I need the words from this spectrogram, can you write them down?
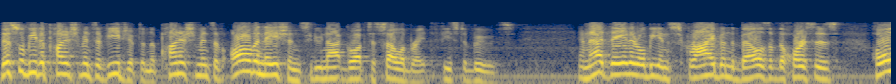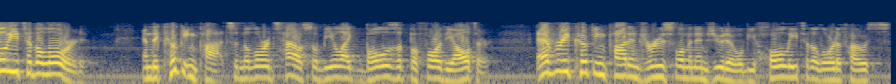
This will be the punishment of Egypt and the punishment of all the nations who do not go up to celebrate the Feast of Booths. And that day there will be inscribed on the bells of the horses, Holy to the Lord. And the cooking pots in the Lord's house will be like bowls before the altar. Every cooking pot in Jerusalem and in Judah will be holy to the Lord of hosts,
